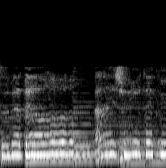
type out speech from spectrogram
すべてを愛してくれる。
